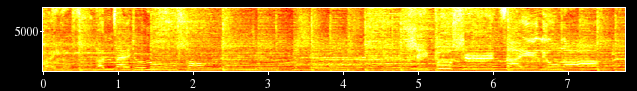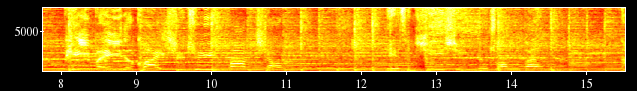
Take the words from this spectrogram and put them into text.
快要腐烂在这路上。谁不是在流浪？疲惫的快失去方向，也曾细心的装扮，那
